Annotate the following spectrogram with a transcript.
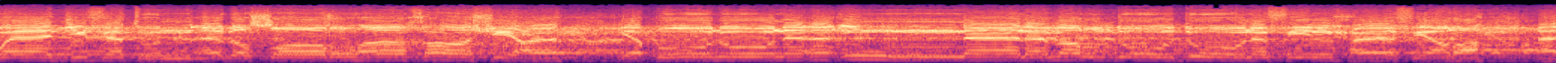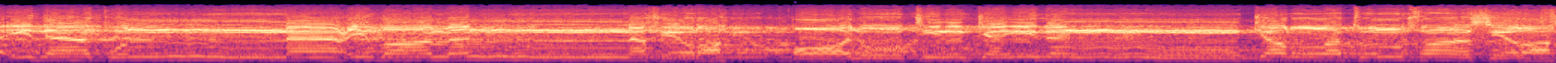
واجفة أبصارها خاشعة يقولون أئنا لمردودون في الحافرة أإذا كنا عظاما نخرة؟ قالوا تلك إذا كرة خاسرة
